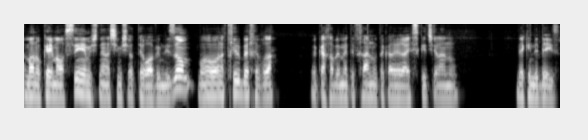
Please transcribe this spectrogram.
אמרנו, אוקיי, מה עושים? שני אנשים שיותר אוהבים ליזום, בואו נתחיל בחברה. וככה באמת התחלנו את הקריירה העסקית שלנו back in the days.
